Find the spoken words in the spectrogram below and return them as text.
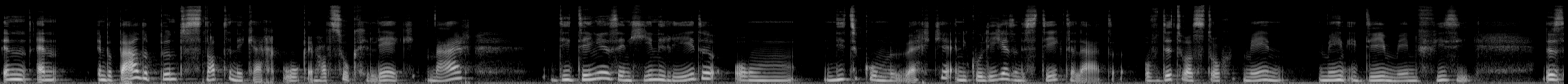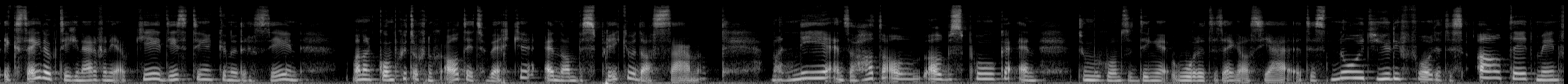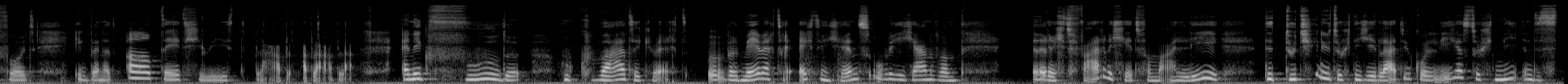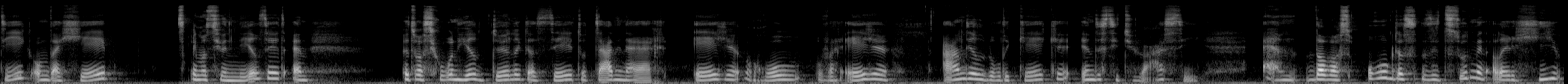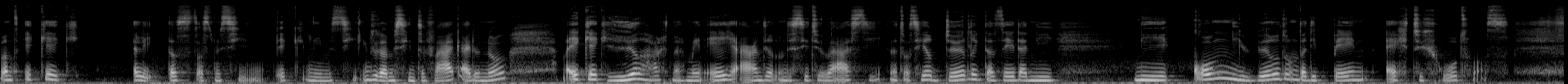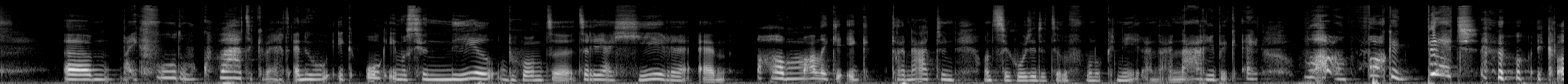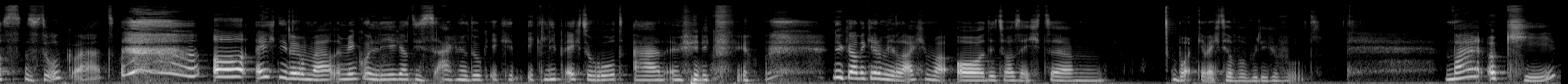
En, en in bepaalde punten snapte ik haar ook en had ze ook gelijk. Maar die dingen zijn geen reden om niet te komen werken en je collega's in de steek te laten. Of dit was toch mijn, mijn idee, mijn visie. Dus ik zeg ook tegen haar van ja, oké, deze dingen kunnen er zijn, maar dan kom je toch nog altijd werken en dan bespreken we dat samen. Maar nee, en ze had al, al besproken. En toen begon ze dingen, woorden te zeggen als ja, het is nooit jullie fout, het is altijd mijn fout. Ik ben het altijd geweest, bla bla bla bla. En ik voelde hoe kwaad ik werd. Bij mij werd er echt een grens over gegaan van rechtvaardigheid. Van, maar allee, dit doet je nu toch niet? Je laat je collega's toch niet in de steek omdat jij emotioneel bent en het was gewoon heel duidelijk dat zij totaal naar haar eigen rol of haar eigen aandeel wilde kijken in de situatie. En dat was ook, dat zit zo in mijn allergie, want ik kijk, allez, dat is, dat is misschien, ik, nee, misschien, ik doe dat misschien te vaak, I don't know. Maar ik kijk heel hard naar mijn eigen aandeel in de situatie. En het was heel duidelijk dat zij dat niet, niet kon, niet wilde, omdat die pijn echt te groot was. Ehm, maar ik voelde hoe kwaad ik werd en hoe ik ook emotioneel begon te, te reageren. En oh manneke, ik daarna toen, want ze gooide de telefoon ook neer en daarna riep ik echt, what a fucking bitch! ik was zo kwaad. Oh, echt niet normaal. En mijn collega's die zagen het ook. Ik, ik liep echt rood aan en weet ik veel. Nu kan ik ermee lachen, maar oh, dit was echt... Um... ik heb echt heel veel woede gevoeld. Maar oké.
